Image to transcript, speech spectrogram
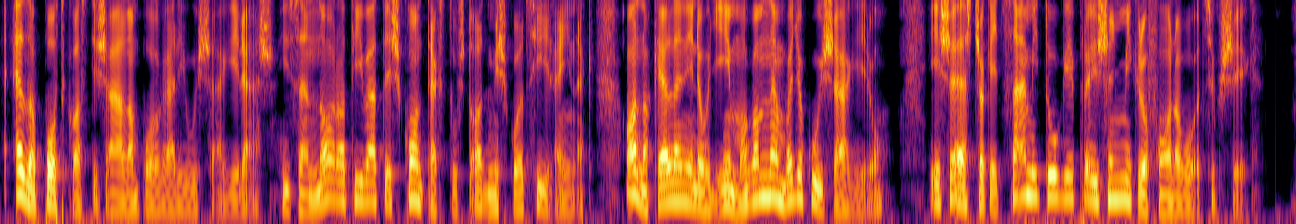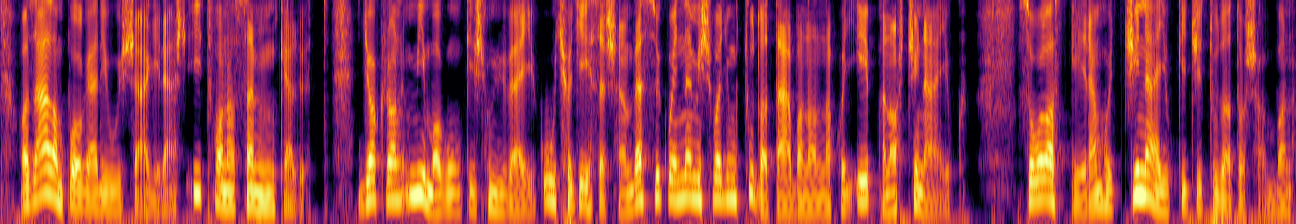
Ez a podcast is állampolgári újságírás, hiszen narratívát és kontextust ad Miskolc híreinek, annak ellenére, hogy én magam nem vagyok újságíró. És ehhez csak egy számítógépre és egy mikrofonra volt szükség. Az állampolgári újságírás itt van a szemünk előtt. Gyakran mi magunk is műveljük, úgy, hogy észesen vesszük, vagy nem is vagyunk tudatában annak, hogy éppen azt csináljuk. Szóval azt kérem, hogy csináljuk kicsit tudatosabban,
